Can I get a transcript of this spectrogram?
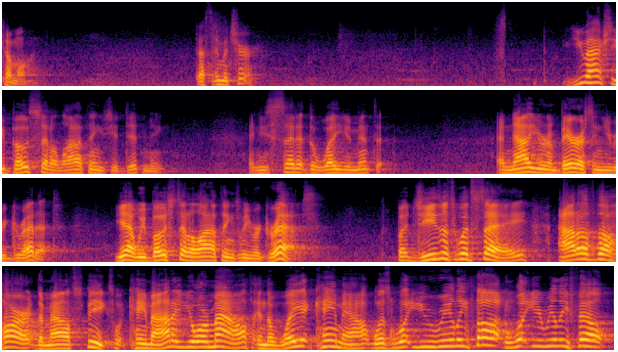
Come on. That's immature. You actually both said a lot of things you did mean, and you said it the way you meant it. And now you're embarrassed and you regret it. Yeah, we both said a lot of things we regret. But Jesus would say, out of the heart, the mouth speaks. What came out of your mouth and the way it came out was what you really thought and what you really felt.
